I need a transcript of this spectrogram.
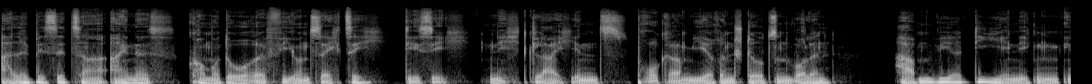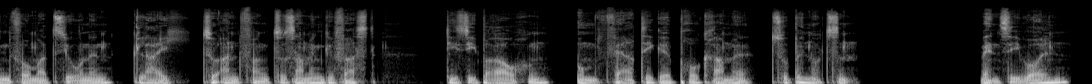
alle Besitzer eines Commodore 64, die sich nicht gleich ins Programmieren stürzen wollen, haben wir diejenigen Informationen gleich zu Anfang zusammengefasst, die Sie brauchen, um fertige Programme zu benutzen. Wenn Sie wollen,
